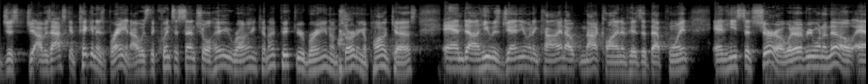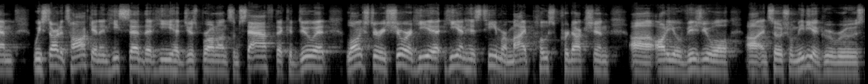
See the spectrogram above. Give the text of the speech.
just I was asking, picking his brain. I was the quintessential, "Hey Ryan, can I pick your brain? I'm starting a podcast." And uh, he was genuine and kind. I'm not a client of his at that point, and he said, "Sure, whatever you want to know." And we started talking, and he said that he had just brought on some staff that could do it. Long story short, he he and his team are my post production, uh, audio, visual, uh, and social media gurus.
